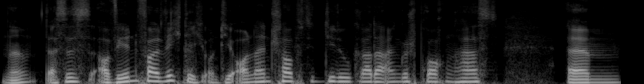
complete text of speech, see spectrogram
Ne? Das ist auf jeden Fall wichtig und die Online-Shops, die, die du gerade angesprochen hast, ähm,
